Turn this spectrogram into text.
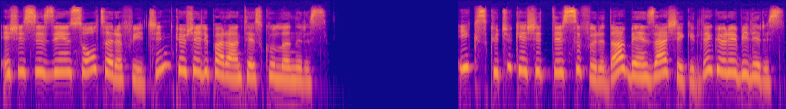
eşitsizliğin sol tarafı için köşeli parantez kullanırız. x küçük eşittir sıfırı da benzer şekilde görebiliriz.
